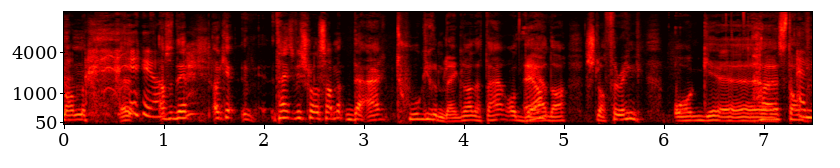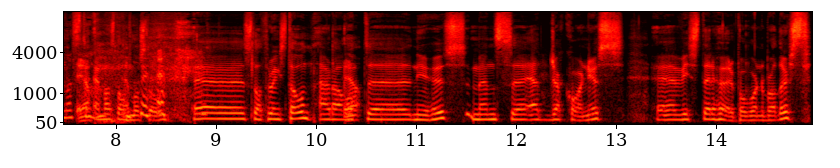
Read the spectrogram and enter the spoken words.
Man, eh, Ja. altså det, ok, Theis, vi slår sammen. Det er to grunnleggere av dette her, og det Ja. er da Slothering og eh, Eh, Stone. Emma Stone. Ja, Emma Stone. Emma Stone. uh, Slothering Stone er da vårt uh, nye hus, mens uh, Dracornius eh, Hvis dere hører på Warner Brothers,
